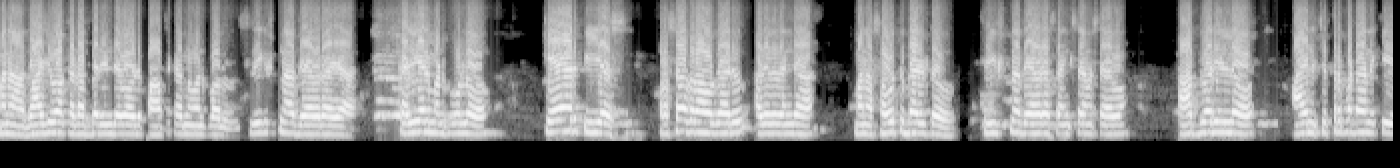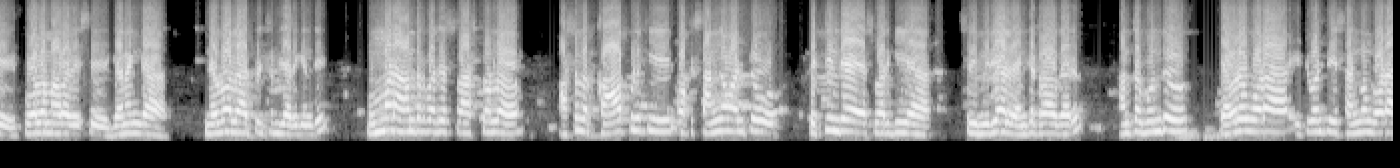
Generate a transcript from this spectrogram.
మన గాజువాక డెబ్బై రెండవ పాతకర్ణ మండపాలు శ్రీకృష్ణ దేవరాయ కళ్యాణ మండపంలో కేఆర్పిఎస్ ప్రసాదరావు గారు అదేవిధంగా మన సౌత్ బెల్ట్ శ్రీకృష్ణ దేవరాయ సంక్షేమ సేవం ఆధ్వర్యంలో ఆయన చిత్రపటానికి పూలమాల వేసి ఘనంగా నివాళులు అర్పించడం జరిగింది. ఉమ్మడి ఆంధ్రప్రదేశ్ రాష్ట్రంలో అసలు కాపులకి ఒక సంఘం అంటూ పెట్టిందే స్వర్గీయ శ్రీ మిర్యాల వెంకటరావు గారు. అంతకుముందు ఎవరూ కూడా ఇటువంటి సంఘం కూడా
